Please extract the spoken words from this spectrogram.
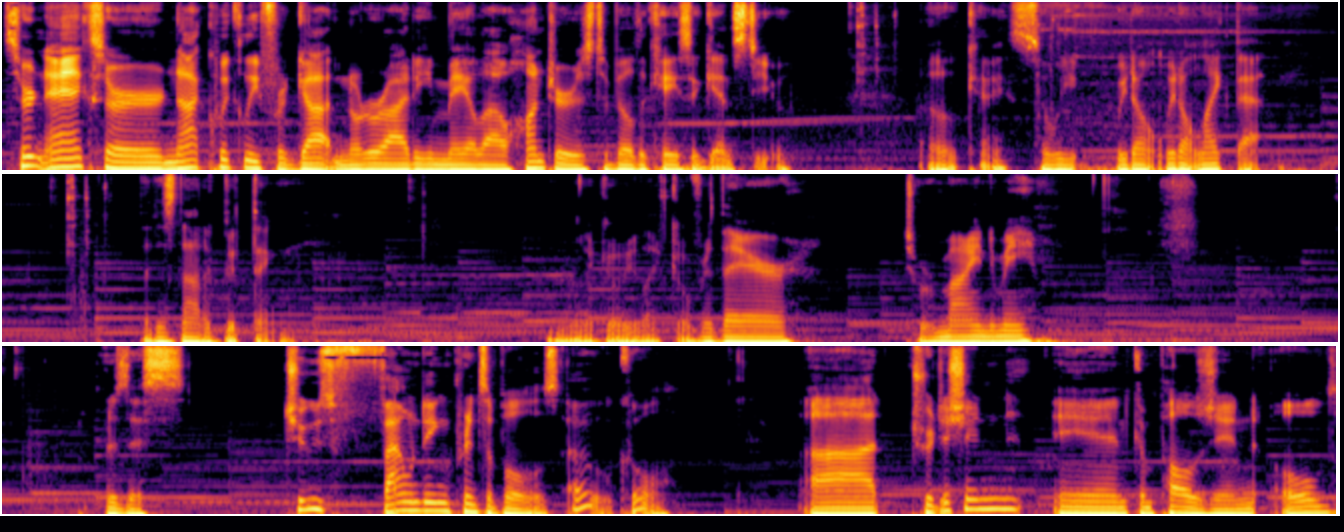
Certain acts are not quickly forgotten. Notoriety may allow hunters to build a case against you. Okay, so we we don't we don't like that. That is not a good thing. I'm gonna go like over there to remind me. What is this? Choose founding principles. Oh, cool. Uh, tradition and compulsion, old,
